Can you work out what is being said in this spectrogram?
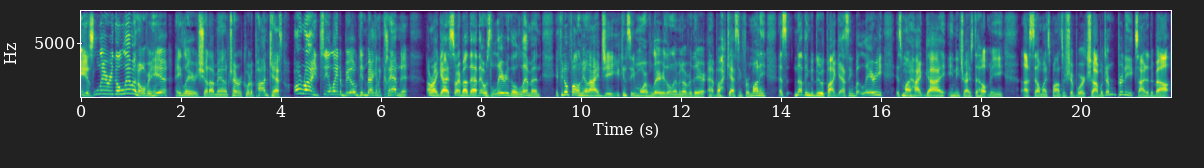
Hey, it's Larry the Lemon over here. Hey, Larry, shut up, man. I'm trying to record a podcast. All right, see you later, Bill. Getting back in the cabinet. All right, guys, sorry about that. That was Larry the Lemon. If you don't follow me on IG, you can see more of Larry the Lemon over there at Podcasting for Money. It has nothing to do with podcasting, but Larry is my hype guy, and he tries to help me uh, sell my sponsorship workshop, which I'm pretty excited about.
